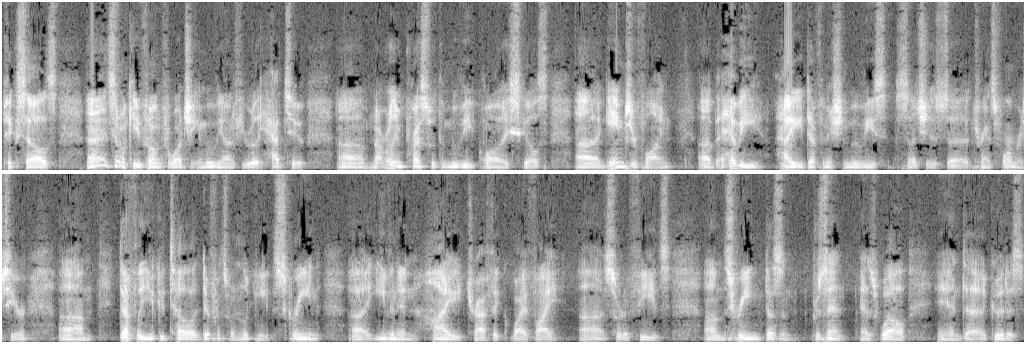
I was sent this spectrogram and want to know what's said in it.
pixels. Uh, it's an okay phone for watching a movie on if you really had to. Uh, not really impressed with the movie quality skills. Uh, games are fine, uh, but heavy, high definition movies such as Transformers here, um, definitely you could tell a difference when looking at the screen, even in high traffic Wi Fi sort of feeds. Um, the screen doesn't present as well and uh, good as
